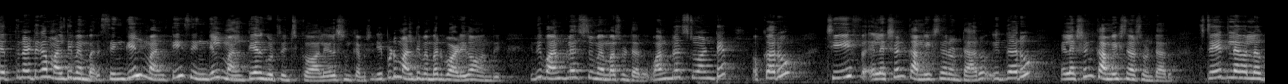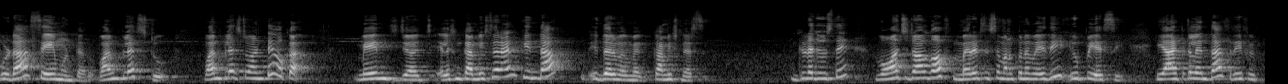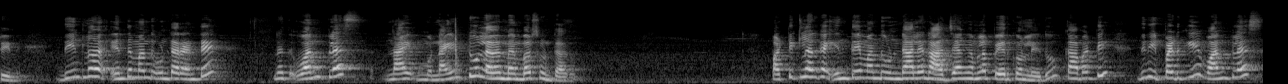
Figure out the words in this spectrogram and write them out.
చెప్తున్నట్టుగా multi member single multi single multi అని గుర్తుంచుకోవాలి. ఎలక్షన్ కమిషన్ ఇప్పుడు మల్టీ మెంబర్ బాడీగా ఉంది. ఇది వన్ ప్లస్ టూ మెంబర్స్ ఉంటారు. వన్ ప్లస్ టూ అంటే ఒకరు చీఫ్ ఎలక్షన్ కమిషనర్ ఉంటారు ఇద్దరు ఎలక్షన్ కమిషనర్స్ ఉంటారు. స్టేట్ లెవెల్లో కూడా సేమ్ ఉంటారు. One plus two. One plus two అంటే ఒక main judge election commissioner and కింద ఇద్దరు కమిషనర్స్. ఇక్కడ చూస్తే watch dog of merit system అనుకున్నది యూపీఎస్సి. ఈ ఆర్టికల్ ఎంత? Three fifteen. దీంట్లో ఎంతమంది ఉంటారంటే one plus nine nine to eleven members ఉంటారు. పర్టికులర్గా ఇంతేమంది ఉండాలని రాజ్యాంగంలో పేర్కొనలేదు. కాబట్టి దీన్ని ఇప్పటికీ వన్ ప్లస్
